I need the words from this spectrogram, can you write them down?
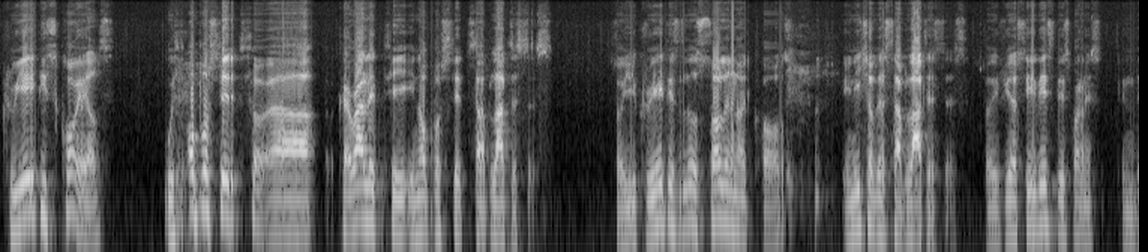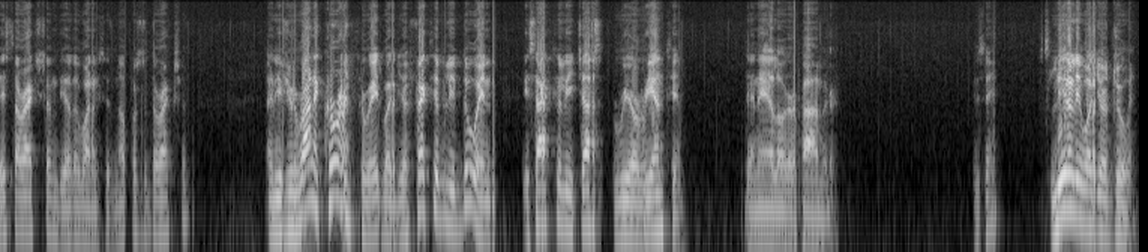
create these coils with opposite uh, chirality in opposite sublattices. So you create these little solenoid coils in each of the sublattices. So if you see this, this one is in this direction, the other one is in the opposite direction. And if you run a current through it, what you're effectively doing is actually just reorienting the Néel order parameter. You see? It's literally what you're doing.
